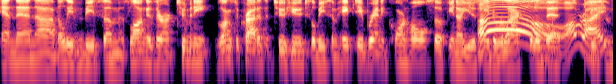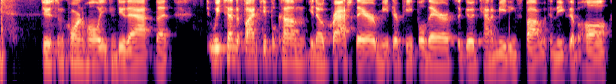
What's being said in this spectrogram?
And then uh, there'll even be some, as long as there aren't too many, as long as the crowd isn't too huge, there'll be some APTA branded cornhole. So if you know you just need oh, to relax a little bit, oh, all right, do some, do some cornhole, you can do that. But we tend to find people come, you know, crash there, meet their people there. It's a good kind of meeting spot within the exhibit hall.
